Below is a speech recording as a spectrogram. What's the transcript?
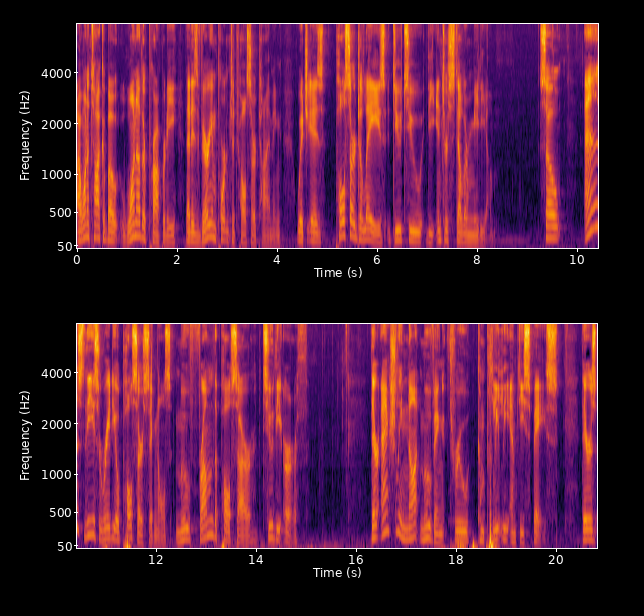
I want to talk about one other property that is very important to pulsar timing, which is pulsar delays due to the interstellar medium. So, as these radio pulsar signals move from the pulsar to the Earth, they're actually not moving through completely empty space. There's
